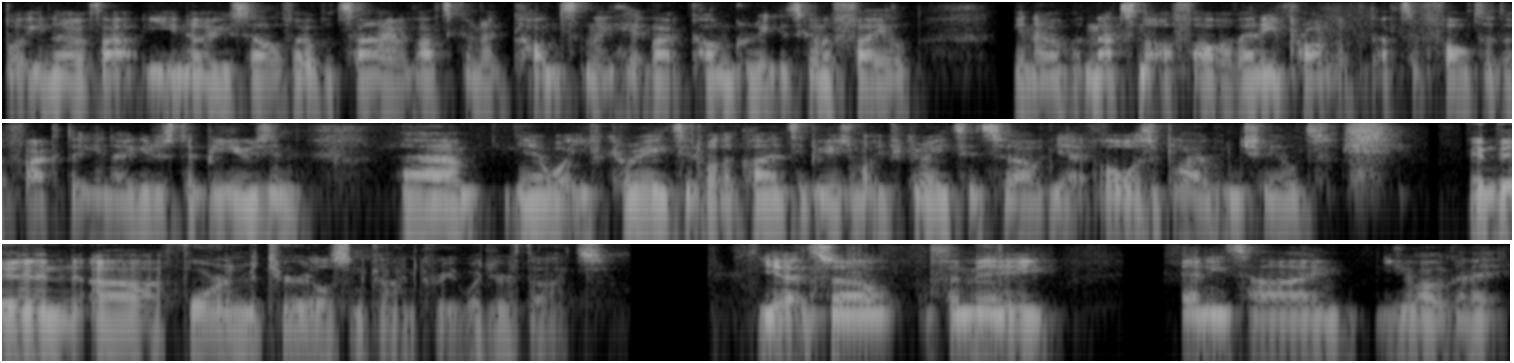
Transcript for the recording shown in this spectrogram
But you know, if that you know yourself over time, if that's going to constantly hit that concrete, it's going to fail. You know, and that's not a fault of any product. That's a fault of the fact that you know you're just abusing um, you know what you've created or the client's abusing what you've created. So yeah, always apply windshields. And then uh, foreign materials and concrete. What are your thoughts? Yeah, so for me, anytime you are going to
